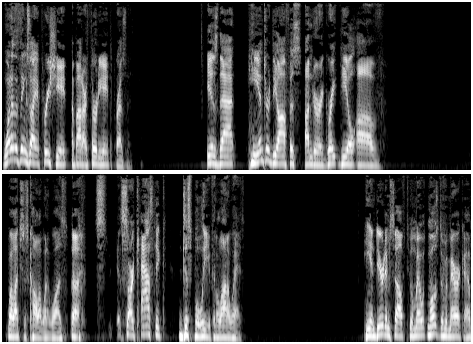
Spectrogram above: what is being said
One of the things I appreciate about our 38th president is that he entered the office under a great deal of, well, let's just call it what it was, uh, s- sarcastic disbelief in a lot of ways. He endeared himself to most of America,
